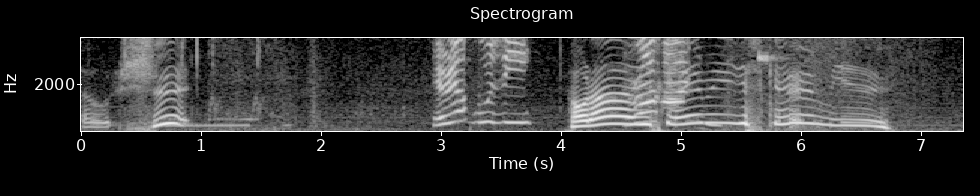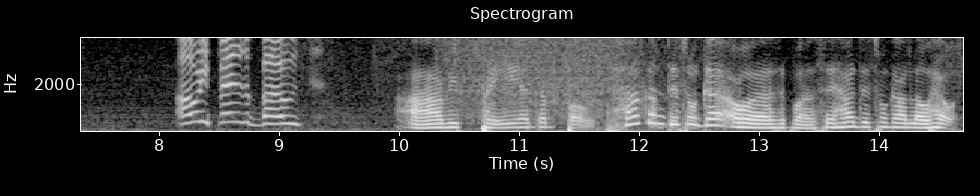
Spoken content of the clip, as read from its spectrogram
Oh shit! Hurry up, Woozy! Hold on, you Run! scared me. You scared me. I already paid the boat. I repaired the boat. How come this one got? Oh, I was about to say how this one got low health.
